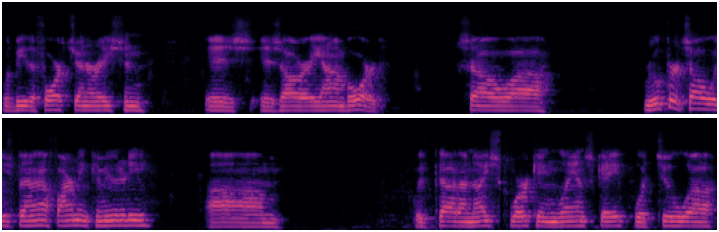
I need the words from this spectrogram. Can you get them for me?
would be the fourth generation is is already on board. So uh, Rupert's always been a farming community. Um, we've got a nice working landscape with two uh,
